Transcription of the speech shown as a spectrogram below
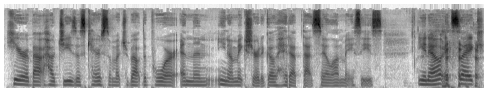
hear about how Jesus cares so much about the poor and then, you know, make sure to go hit up that sale on Macy's. You know, it's like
